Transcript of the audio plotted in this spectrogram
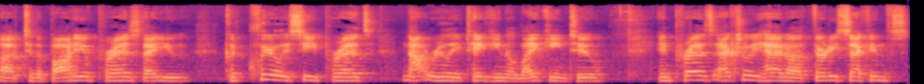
uh, to the body of Perez that you could clearly see Perez not really taking a liking to. And Perez actually had uh, 30 seconds,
